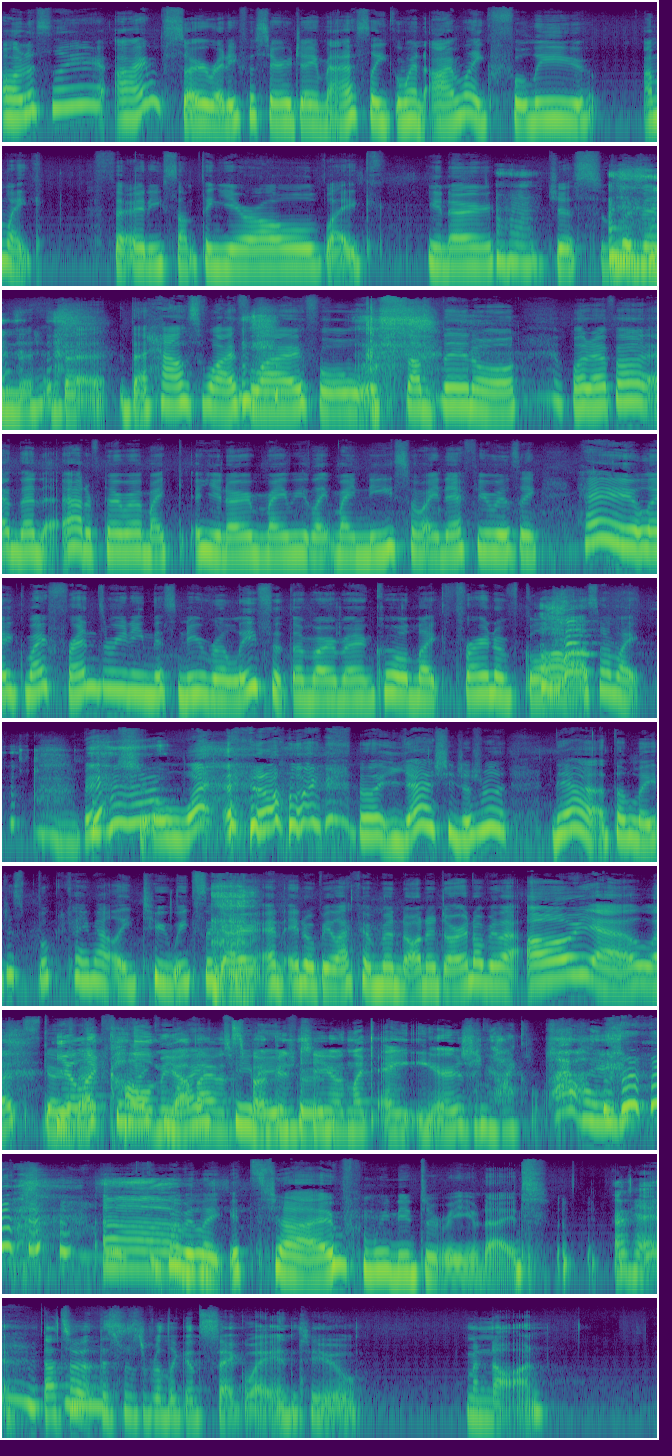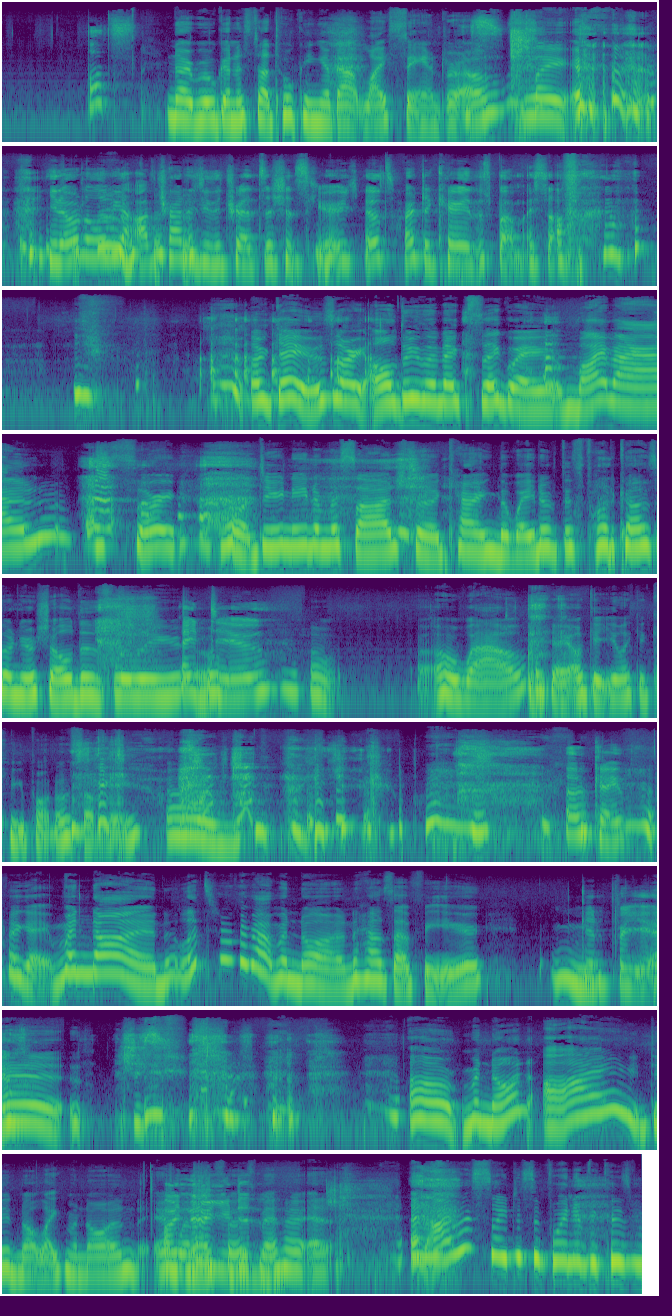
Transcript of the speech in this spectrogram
honestly, I'm so ready for Sarah J. Maas. Like when I'm like fully, I'm like thirty something year old, like you know, Mm-hmm. just living the the housewife life or something or whatever, and then out of nowhere, my you know maybe like my niece or my nephew is like. Hey, like my friend's reading this new release at the moment called like Throne of Glass. I'm like, bitch, what? And I'm like, they're like, yeah, she just really, yeah, the latest book came out like two weeks ago, and it'll be like a Manon and I'll be like, oh yeah, let's go. You like to, call me up. I haven't spoken to you in like eight years, and you're like, Lily. Um, like, it's time. We need to reunite. okay, that's what this is a really good segue into Manon. Let's, No, we were gonna start talking about Lysandra. like, you know what, Olivia? I'm trying to do the transitions here. You know, it's hard to carry this by myself. okay, sorry, I'll do the next segue. My bad. Sorry. Oh, do you need a massage for carrying the weight of this podcast on your shoulders, Lily? I do. Oh, oh wow. Okay, I'll get you like a coupon or something. Um, Okay, okay, Manon. Let's talk about Manon. How's that for you? good for you. Uh, uh, Manon, I did not like Manon I know I you first met her, and, and I was so disappointed because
